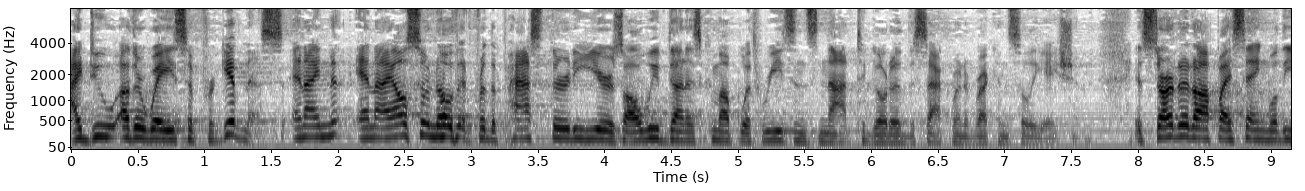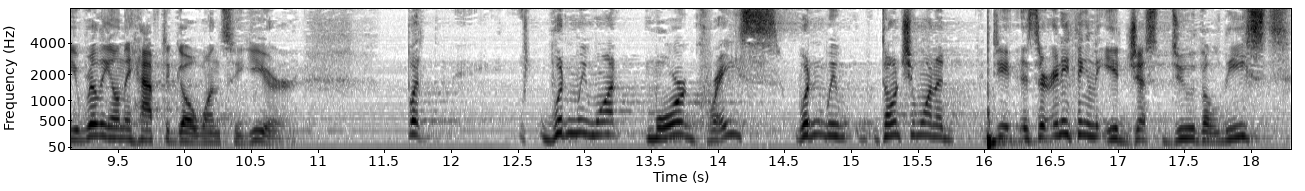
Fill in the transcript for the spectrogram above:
I do other ways of forgiveness. And I, and I also know that for the past 30 years, all we've done is come up with reasons not to go to the sacrament of reconciliation. It started off by saying, well, you really only have to go once a year. Wouldn't we want more grace? Wouldn't we? Don't you want to? Do, is there anything that you just do the least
